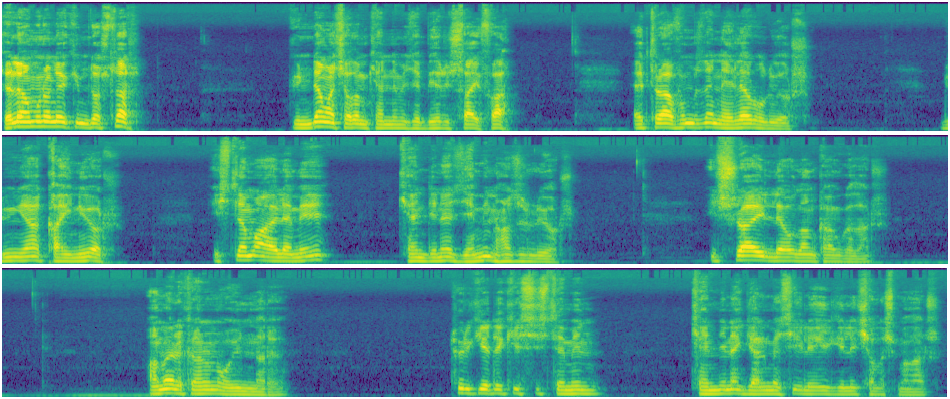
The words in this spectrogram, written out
Selamun aleyküm dostlar. Gündem açalım kendimize bir sayfa. Etrafımızda neler oluyor? Dünya kaynıyor. İslam alemi kendine zemin hazırlıyor. İsrail'le olan kavgalar, Amerika'nın oyunları, Türkiye'deki sistemin kendine gelmesiyle ilgili çalışmalar,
